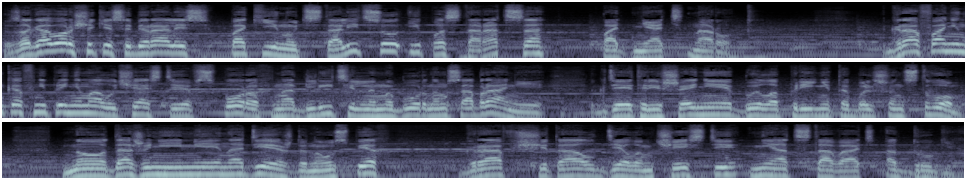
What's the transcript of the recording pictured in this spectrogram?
заговорщики собирались покинуть столицу и постараться поднять народ. Граф Анинков не принимал участия в спорах на длительном и бурном собрании, где это решение было принято большинством, но даже не имея надежды на успех, граф считал делом чести не отставать от других.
